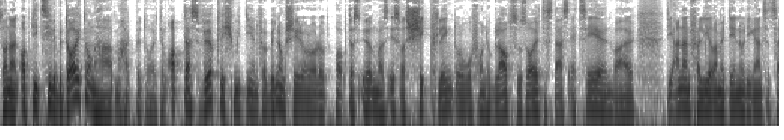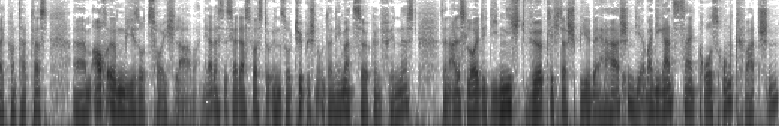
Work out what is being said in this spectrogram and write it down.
sondern ob die Ziele Bedeutung haben, hat Bedeutung. Ob das wirklich mit dir in Verbindung steht oder, oder, ob das irgendwas ist, was schick klingt oder wovon du glaubst, du solltest das erzählen, weil die anderen Verlierer, mit denen du die ganze Zeit Kontakt hast, ähm, auch irgendwie so Zeug labern. Ja, das ist ja das, was du in so typischen Unternehmerzirkeln findest. Das sind alles Leute, die nicht wirklich das Spiel beherrschen, die aber die ganze Zeit groß rumquatschen.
